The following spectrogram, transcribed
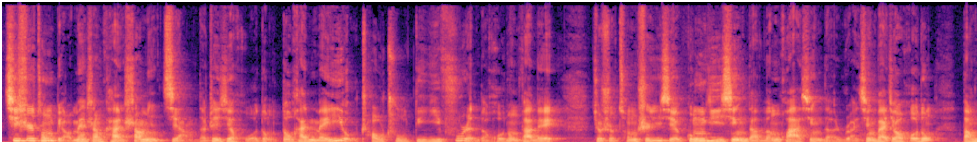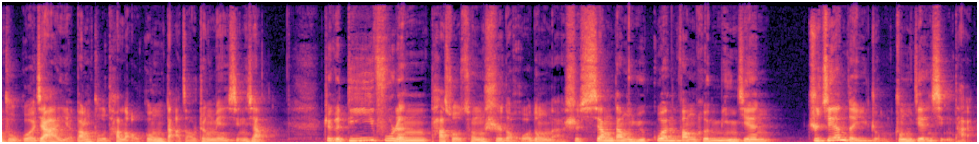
其实从表面上看，上面讲的这些活动都还没有超出第一夫人的活动范围，就是从事一些公益性的、文化性的软性外交活动，帮助国家，也帮助她老公打造正面形象。这个第一夫人她所从事的活动呢，是相当于官方和民间之间的一种中间形态。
